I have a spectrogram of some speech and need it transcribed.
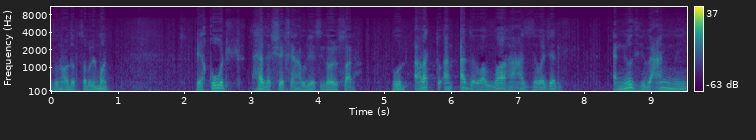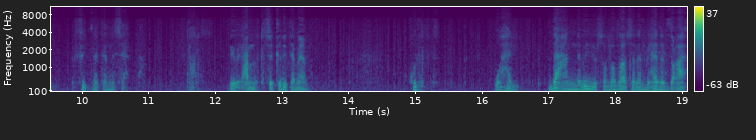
أظن عودة الصبر المهم يقول هذا الشيخ يعني أبو اليزيد رجل صالح يقول أردت أن أدعو الله عز وجل أن يذهب عني فتنة النساء. خلاص يبعد عنه السكة دي تماما. قلت وهل دعا النبي صلى الله عليه وسلم بهذا الدعاء؟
